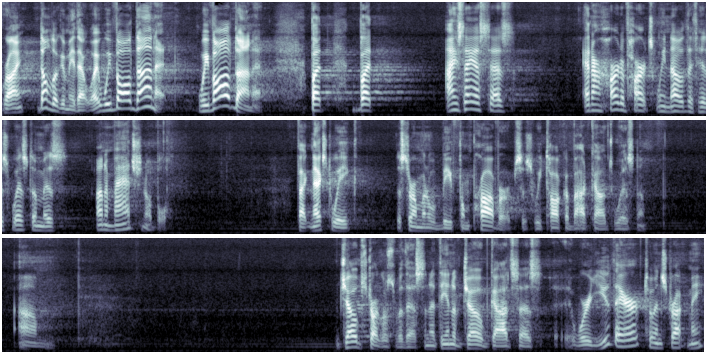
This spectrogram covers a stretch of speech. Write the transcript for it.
Right? Don't look at me that way. We've all done it. We've all done it. But, but Isaiah says, in our heart of hearts, we know that his wisdom is unimaginable. In fact, next week, the sermon will be from Proverbs as we talk about God's wisdom. Um, Job struggles with this, and at the end of Job, God says, Were you there to instruct me?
